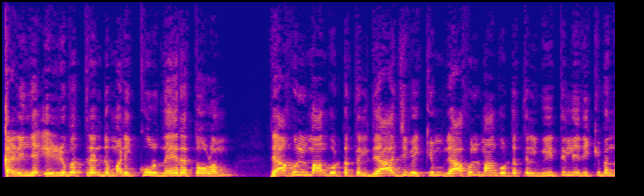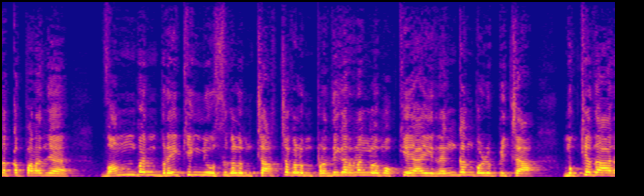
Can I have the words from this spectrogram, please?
കഴിഞ്ഞ എഴുപത്തിരണ്ട് മണിക്കൂർ നേരത്തോളം രാഹുൽ മാങ്കൂട്ടത്തിൽ രാജിവെക്കും രാഹുൽ മാങ്കൂട്ടത്തിൽ വീട്ടിലിരിക്കുമെന്നൊക്കെ പറഞ്ഞ് വമ്പൻ ബ്രേക്കിംഗ് ന്യൂസുകളും ചർച്ചകളും പ്രതികരണങ്ങളും ഒക്കെയായി രംഗം കൊഴുപ്പിച്ച മുഖ്യധാര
